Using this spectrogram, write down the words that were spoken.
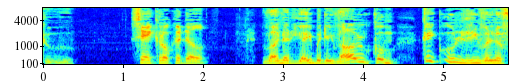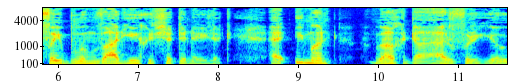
toe. Sê krokodil. Wanneer jy by die wal kom, kyk onder die willeveiboom waar jy gesit en huil het. Ha, iemand wag daar vir jou.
